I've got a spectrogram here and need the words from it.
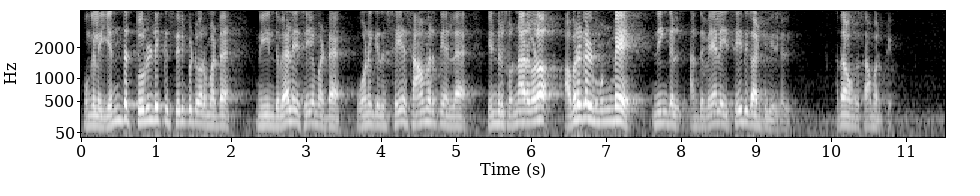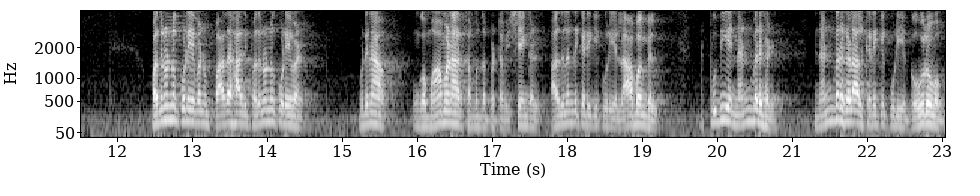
உங்களை எந்த தொழிலுக்கு சிரிப்பிட்டு வர நீ இந்த வேலையை செய்ய மாட்ட உனக்கு இது செய்ய சாமர்த்தியம் இல்லை என்று சொன்னார்களோ அவர்கள் முன்பே நீங்கள் அந்த வேலையை செய்து காட்டுவீர்கள். அதான் உங்கள் சாமர்த்தியம். பதினொன்று கூடையவன் பாதகாதி பதினொன்று கூடையவன். அப்படின்னா உங்கள் மாமனார் சம்பந்தப்பட்ட விஷயங்கள் அதுலேருந்து கிடைக்கக்கூடிய லாபங்கள் புதிய நண்பர்கள் நண்பர்களால் கிடைக்கக்கூடிய கௌரவம்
